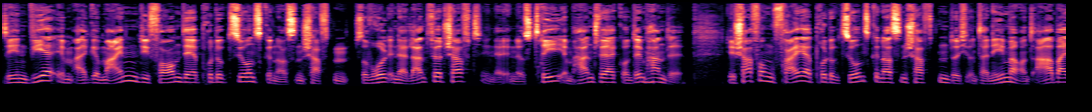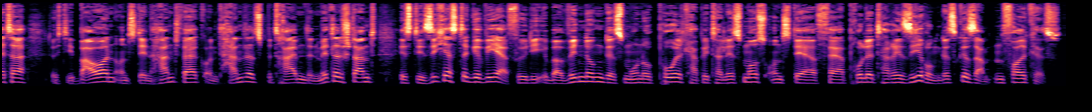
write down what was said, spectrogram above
sehen wir im Allgemeinen die Form der Produktionsgenossenschaften, sowohl in der Landwirtschaft, in der Industrie, im Handwerk und im Handel. Die Schaffung freier Produktionsgenossenschaften durch Unternehmer und Arbeiter, durch die Bauern und den Handwerk- und handelsbetreibenden Mittelstand ist die sicherste Gewähr für die Überwindung des Monopolkapitalismus und der Verproletarisierung des gesamten Volkes.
